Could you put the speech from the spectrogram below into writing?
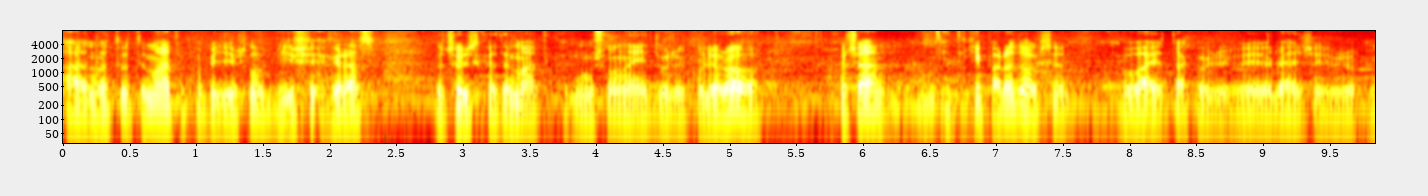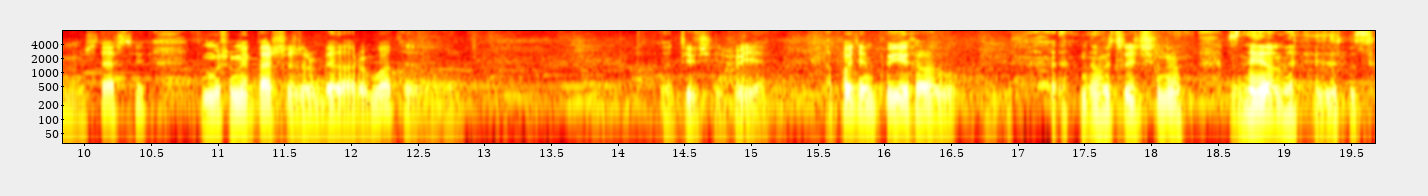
А на ту тематику підійшло більше якраз гуцульська тематика, тому що вона є дуже кольорова. Хоча такі парадокси бувають також, виявляються і в мистецтві, тому що ми перше зробили роботи, от, ті всі, що є, а потім поїхали на Гуцульщину знайомитися.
